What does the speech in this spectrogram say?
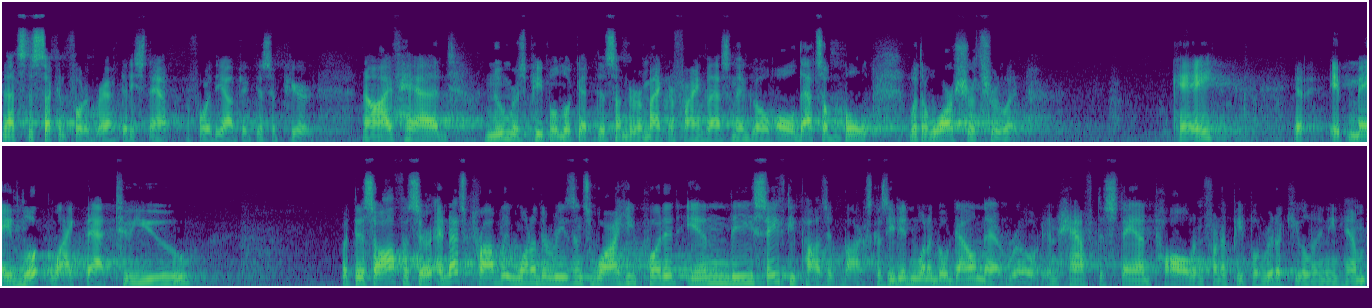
That's the second photograph that he snapped before the object disappeared. Now, I've had numerous people look at this under a magnifying glass and they go, oh, that's a bolt with a washer through it. Okay, it, it may look like that to you, but this officer, and that's probably one of the reasons why he put it in the safe deposit box, because he didn't want to go down that road and have to stand tall in front of people ridiculing him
